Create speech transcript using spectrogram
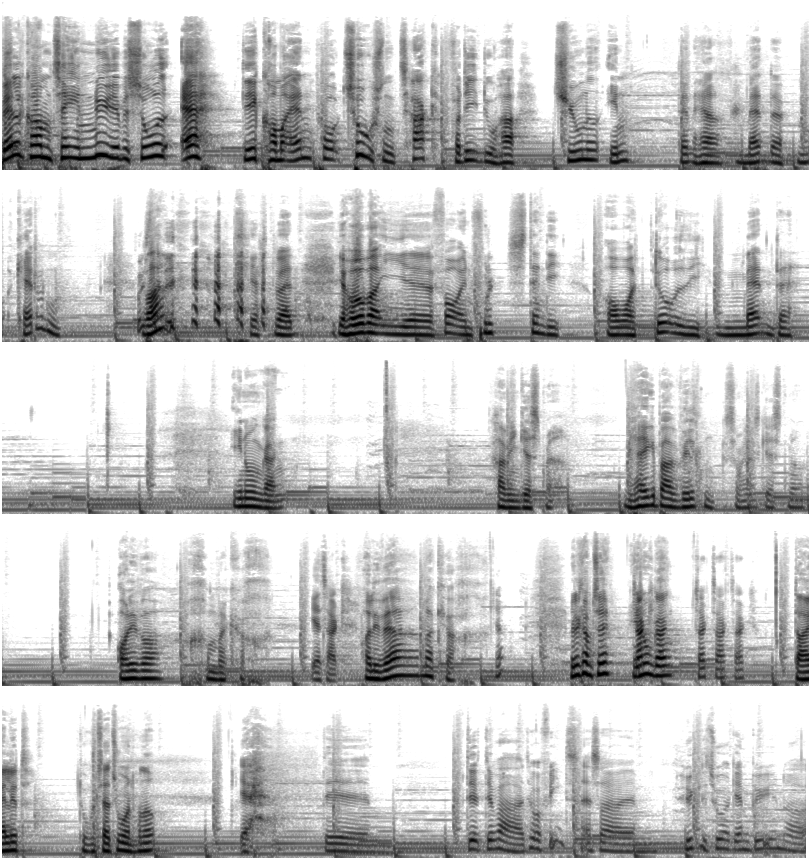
Velkommen til en ny episode af Det kommer an på. Tusind tak, fordi du har tunet ind den her mandag. Kan du den? Hvad? Kæft, mand. Jeg håber, I uh, får en fuldstændig overdådig mandag. Endnu en gang har vi en gæst med. Vi har ikke bare hvilken som helst gæst med. Oliver Marker. Ja, tak. Oliver Marker. Ja. Velkommen til. Endnu en gang. Tak, tak, tak. Dejligt. Du kunne tage turen herned. Ja, det, øhm, det, det, var, det var fint. Altså, øhm, hyggelig tur gennem byen, og...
